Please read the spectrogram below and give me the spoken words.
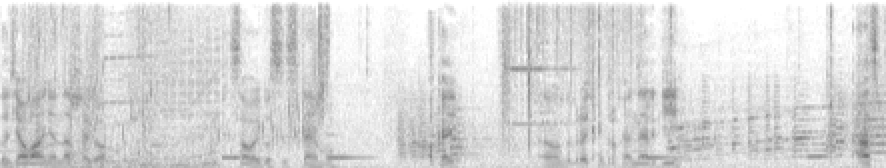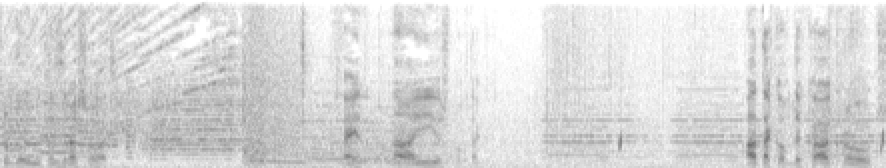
Do działania naszego całego systemu. Okej. Okay. Zebraliśmy trochę energii. A spróbujmy to zraszować. Fail. No i już po ptak. Attack of the Cockroach.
